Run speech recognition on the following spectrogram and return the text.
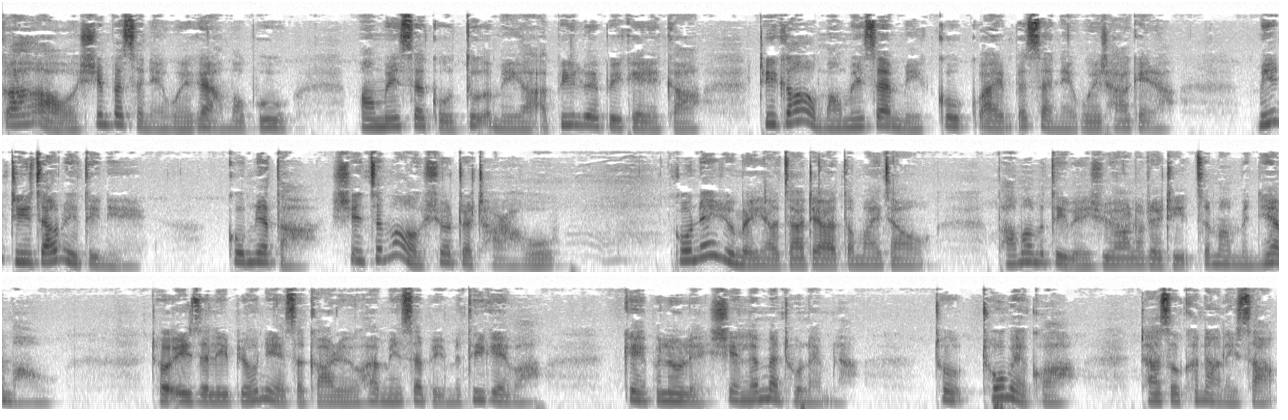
ကားအော်ရှင့်ပတ်စံနဲ့ဝဲခဲ့တာမဟုတ်ဘူးမောင်မင်းဆက်ကိုသူ့အမေကအပြီးလွှဲပေးခဲ့တဲ့ကားဒီကားကိုမောင်မင်းဆက်မိကိုကိုင်ပတ်စံနဲ့ဝဲထားခဲ့တာမင်းဒီเจ้าနေသိနေတယ်ကိုမြတ်တာရှင်ကျမကိုရှော့တက်ထားတာဟုတ်ကိုနဲ့ယူမဲ့ယောက်ျားတယောက်တမိုင်းကြောင်ဘာမှမသိပဲယူရလို့တဲ့အထိကျမမညံ့ပါဘူးတို့အေးစလီပြောနေတဲ့စကားတွေကိုဟမ်မင်းဆက်ပြီးမသိခဲ့ပါ ကဲဘလို့လဲရှင်လက်မှတ်ထိုးနိုင်မလားထိုးထိုးမယ်ကွာဒါဆိုခဏလေးစောင့်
